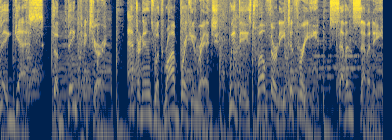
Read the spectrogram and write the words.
big guests, the big picture. Afternoons with Rob Breckenridge. Weekdays 1230 to 3, 770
